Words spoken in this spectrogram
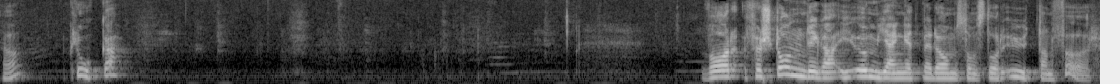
Ja, kloka. Var förståndiga i umgänget med dem som står utanför.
